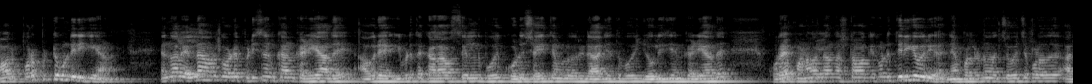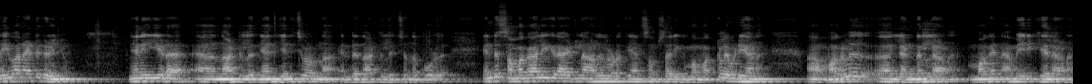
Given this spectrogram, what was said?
അവർ പുറപ്പെട്ടുകൊണ്ടിരിക്കുകയാണ്. എന്നാൽ എല്ലാവർക്കും അവിടെ പിടിച്ചു നിൽക്കാൻ കഴിയാതെ അവർ ഇവിടുത്തെ കാലാവസ്ഥയിൽ നിന്ന് പോയി കൊടു ശൈത്യമുള്ള ഒരു രാജ്യത്ത് പോയി ജോലി ചെയ്യാൻ കഴിയാതെ കുറേ പണമെല്ലാം നഷ്ടമാക്കിക്കൊണ്ട് തിരികെ വരിക. ഞാൻ പലരോടും ചോദിച്ചപ്പോൾ അത് അറിയുവാനായിട്ട് കഴിഞ്ഞു. ഞാൻ ഈയിടെ നാട്ടിൽ ഞാൻ ജനിച്ചു വളർന്ന എന്റെ നാട്ടിൽ ചെന്നപ്പോൾ എന്റെ സമകാലികരായിട്ടുള്ള ആളുകളോടൊക്കെ ഞാൻ സംസാരിക്കുമ്പോൾ മക്കൾ എവിടെയാണ് മകൾ ലണ്ടനിലാണ് മകൻ അമേരിക്കയിലാണ്.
